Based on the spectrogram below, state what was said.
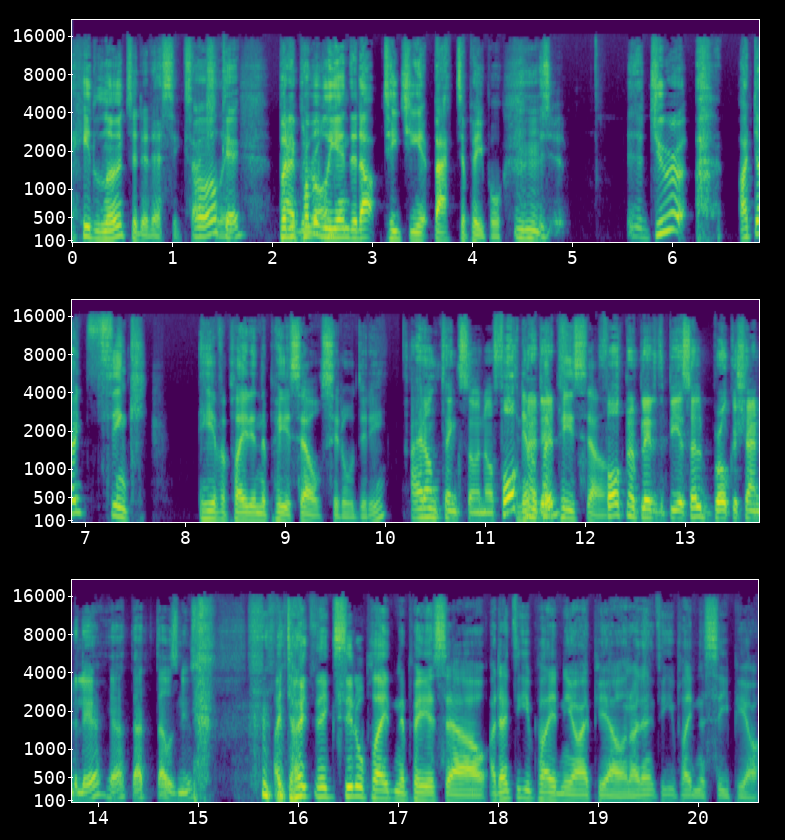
he learnt it at Essex. Actually, Oh, okay. but he I'd be probably wrong. ended up teaching it back to people. Mhm. Do you, I don't think he ever played in the PSL. Siddle, did he? I don't think so. No, Faulkner did. PSL. Faulkner played at the PSL, broke a chandelier. Yeah, that that was news. I don't think Siddle played in the PSL. I don't think he played in the IPL, and I don't think he played in the CPL.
